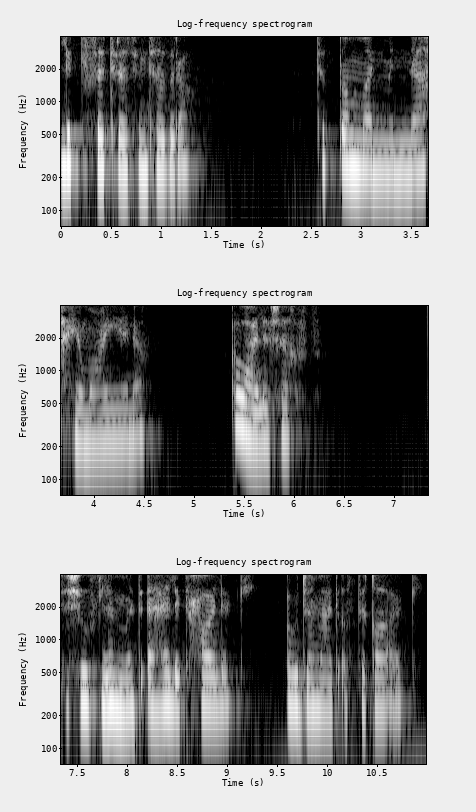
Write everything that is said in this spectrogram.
لك فترة تنتظره تطمن من ناحية معينة أو على شخص تشوف لمة أهلك حولك أو جمعة أصدقائك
